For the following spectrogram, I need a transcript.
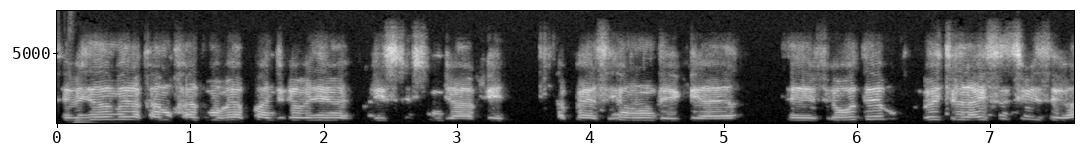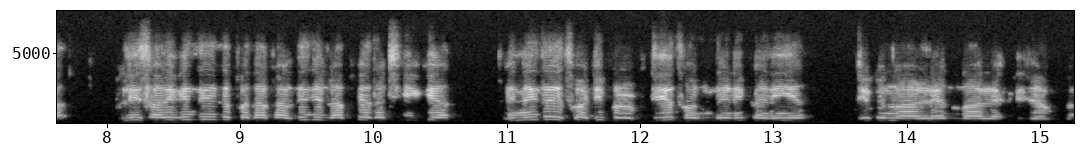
ਤੇ ਜਦੋਂ ਮੇਰਾ ਕੰਮ ਖਤਮ ਹੋਇਆ 5 ਵਜੇ ਮੈਂ ਪੁਲਿਸ ਸਟੇਸ਼ਨ ਜਾ ਕੇ ਪੈਸੇ ਉਹਨੂੰ ਦੇ ਕੇ ਆਇਆ ਤੇ ਫਿਰ ਉਹਦੇ ਵਿੱਚ ਲਾਇਸੈਂਸ ਵੀ ਸੀਗਾ। ਪੁਲਿਸ ਵਾਲੇ ਕਹਿੰਦੇ ਇਹ ਤਾਂ ਪਤਾ ਕਰਦੇ ਜੇ ਲੱਭ ਪਿਆ ਤਾਂ ਠੀਕ ਆ। ਨਹੀਂ ਤਾਂ ਇਹ ਤੁਹਾਡੀ ਪ੍ਰਾਪਰਟੀ ਹੈ ਤੁਹਾਨੂੰ ਦੇਣੀ ਪੈਣੀ ਆ। ਜੇ ਕੋਈ ਨਾਲ ਲੈ ਨਾਲ ਲੈ ਕੇ ਜਾਊਗਾ।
